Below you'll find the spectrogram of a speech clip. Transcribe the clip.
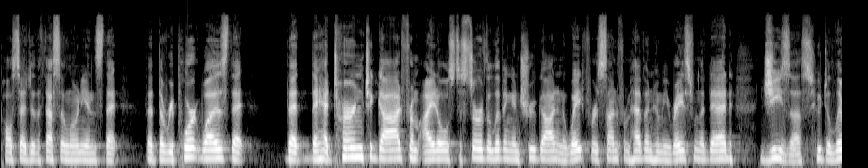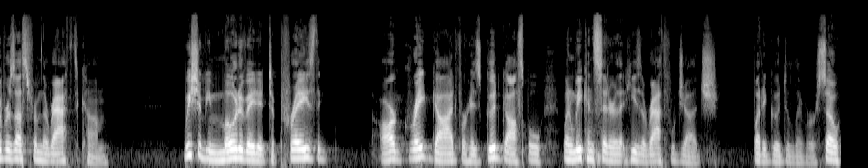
Paul said to the Thessalonians that, that the report was that, that they had turned to God from idols to serve the living and true God and to wait for his Son from heaven, whom he raised from the dead, Jesus, who delivers us from the wrath to come. We should be motivated to praise the, our great God for his good gospel when we consider that he's a wrathful judge but a good deliverer. So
